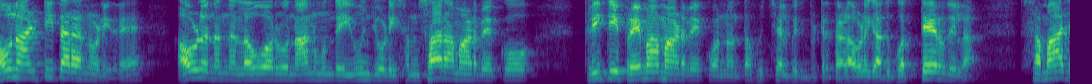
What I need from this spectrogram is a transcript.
ಅವನ ಆಂಟಿ ಥರ ನೋಡಿದರೆ, ಅವಳು ನನ್ನ ಲವ್ವರು, ನಾನು ಮುಂದೆ ಇವನ್ ಜೋಡಿ ಸಂಸಾರ ಮಾಡಬೇಕು ಪ್ರೀತಿ ಪ್ರೇಮ ಮಾಡಬೇಕು ಅನ್ನೋಂಥ ಹುಚ್ಚಲ್ಲಿ ಬಿದ್ದುಬಿಟ್ಟಿರ್ತಾಳೆ ಅವಳಿಗೆ ಅದು ಗೊತ್ತೇ ಇರೋದಿಲ್ಲ. ಸಮಾಜ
